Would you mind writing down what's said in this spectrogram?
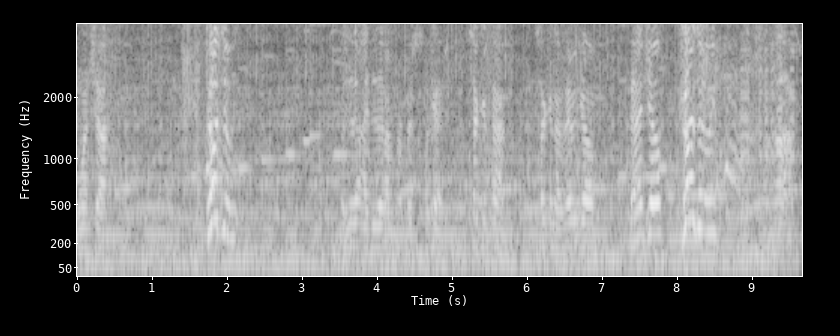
One shot. Kazooie! I did, that, I did that on purpose. Okay, second time. Second time. Here we go. Banjo, Kazooie! Ah.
